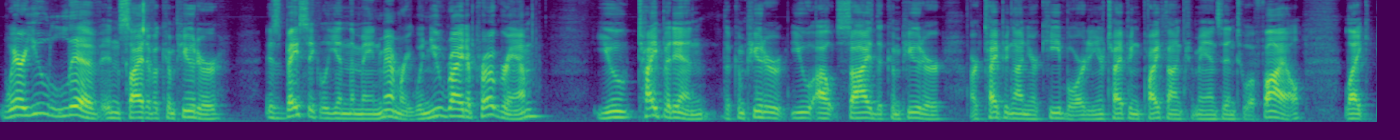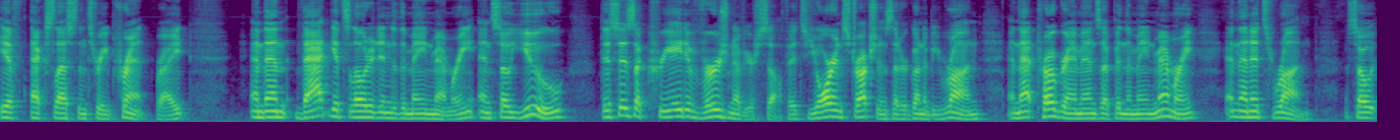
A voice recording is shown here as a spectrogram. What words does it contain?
where you live inside of a computer is basically in the main memory. When you write a program, you type it in, the computer, you outside the computer are typing on your keyboard and you're typing Python commands into a file, like if x less than 3 print, right? And then that gets loaded into the main memory. And so you, this is a creative version of yourself. It's your instructions that are going to be run, and that program ends up in the main memory, and then it's run. So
